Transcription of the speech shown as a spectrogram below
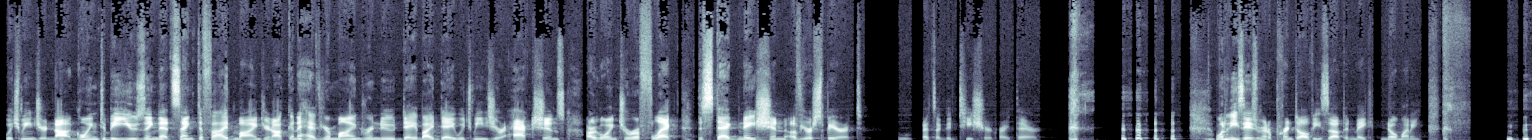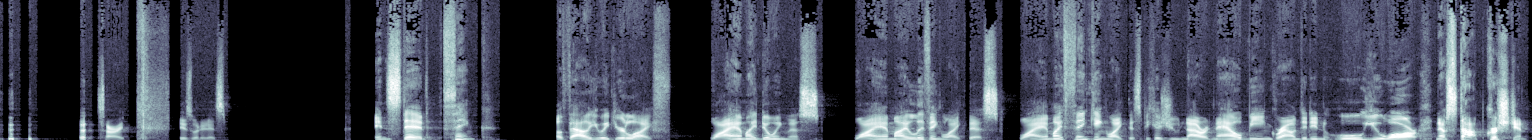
which means you're not going to be using that sanctified mind. You're not going to have your mind renewed day by day, which means your actions are going to reflect the stagnation of your spirit. Ooh, that's a good t shirt right there. One of these days, we're going to print all these up and make no money. Sorry, it is what it is. Instead, think Evaluate your life. Why am I doing this? Why am I living like this? Why am I thinking like this? Because you are now being grounded in who you are. Now stop, Christian.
